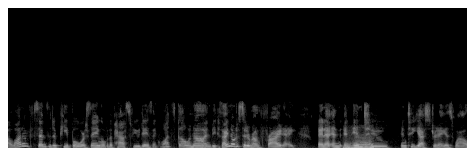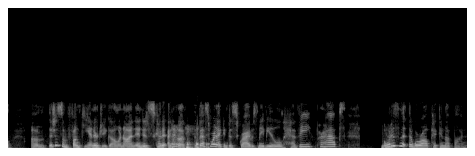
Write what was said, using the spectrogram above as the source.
a lot of sensitive people were saying over the past few days, like, what's going on? Because I noticed it around Friday, and and and mm-hmm. into into yesterday as well. Um, there's just some funky energy going on, and it's kind of I don't know if the best word I can describe is maybe a little heavy, perhaps. Yeah. What is it that we're all picking up on?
